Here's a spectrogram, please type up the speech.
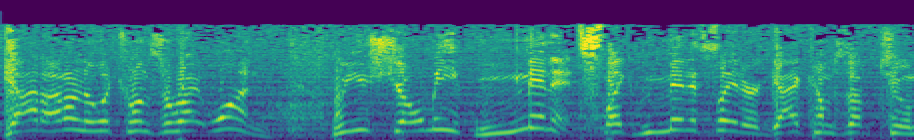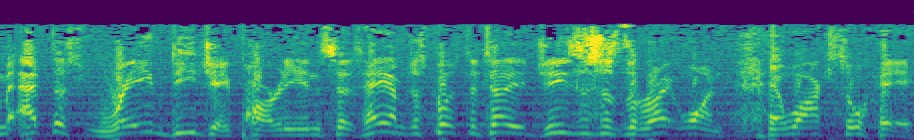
God, I don't know which one's the right one. Will you show me?" Minutes, like minutes later, a guy comes up to him at this rave DJ party and says, "Hey, I'm just supposed to tell you Jesus is the right one," and walks away.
